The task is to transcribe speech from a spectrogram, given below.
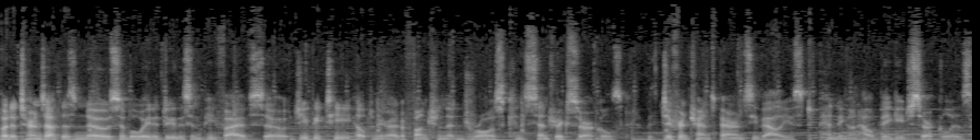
But it turns out there's no simple way to do this in P5, so GPT helped me write a function that draws concentric circles with different transparency values depending on how big each circle is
